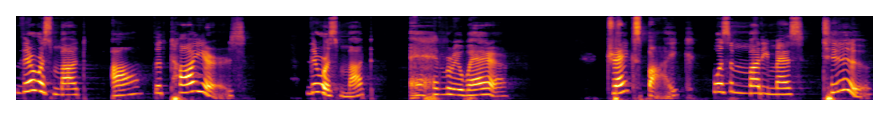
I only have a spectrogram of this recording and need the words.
There was mud on the tires. There was mud everywhere. Jake's bike was a muddy mess too.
